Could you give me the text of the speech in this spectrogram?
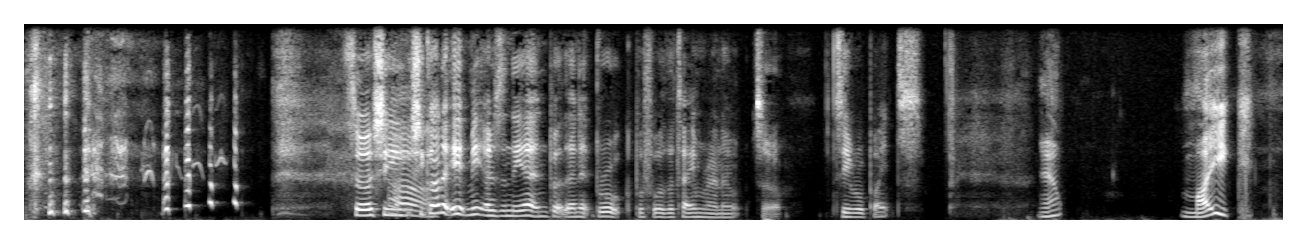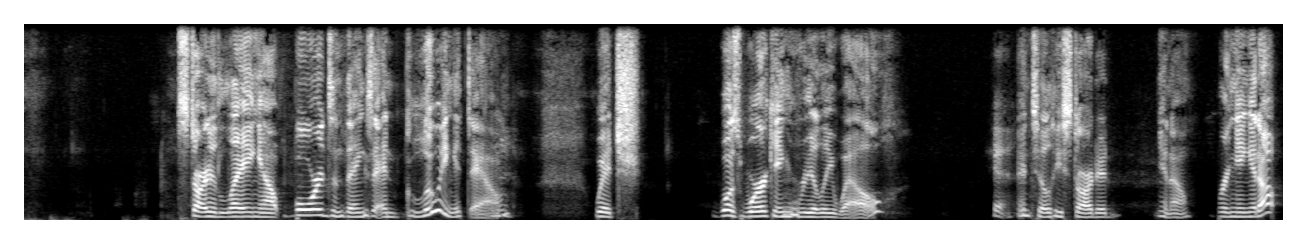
so she she ah. got it eight meters in the end, but then it broke before the time ran out. So zero points. Yeah. Mike started laying out boards and things and gluing it down, which was working really well Yeah, until he started you know, bringing it up.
